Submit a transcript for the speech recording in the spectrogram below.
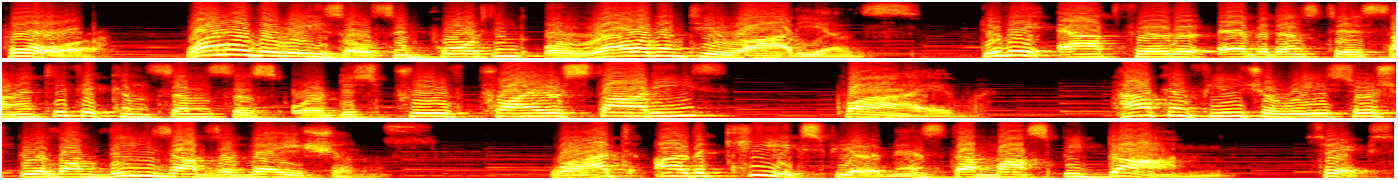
4. Why are the results important or relevant to your audience? Do they add further evidence to a scientific consensus or disprove prior studies? 5. How can future research build on these observations? What are the key experiments that must be done? 6.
